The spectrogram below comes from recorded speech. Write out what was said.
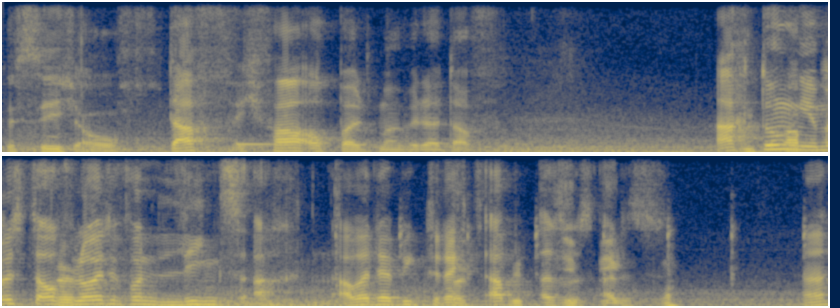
Das sehe ich auch. DAF, ich fahre auch bald mal wieder DAF. Achtung, ihr müsst auf Leute von links achten. Aber der biegt rechts ab, also ist alles. Hä?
